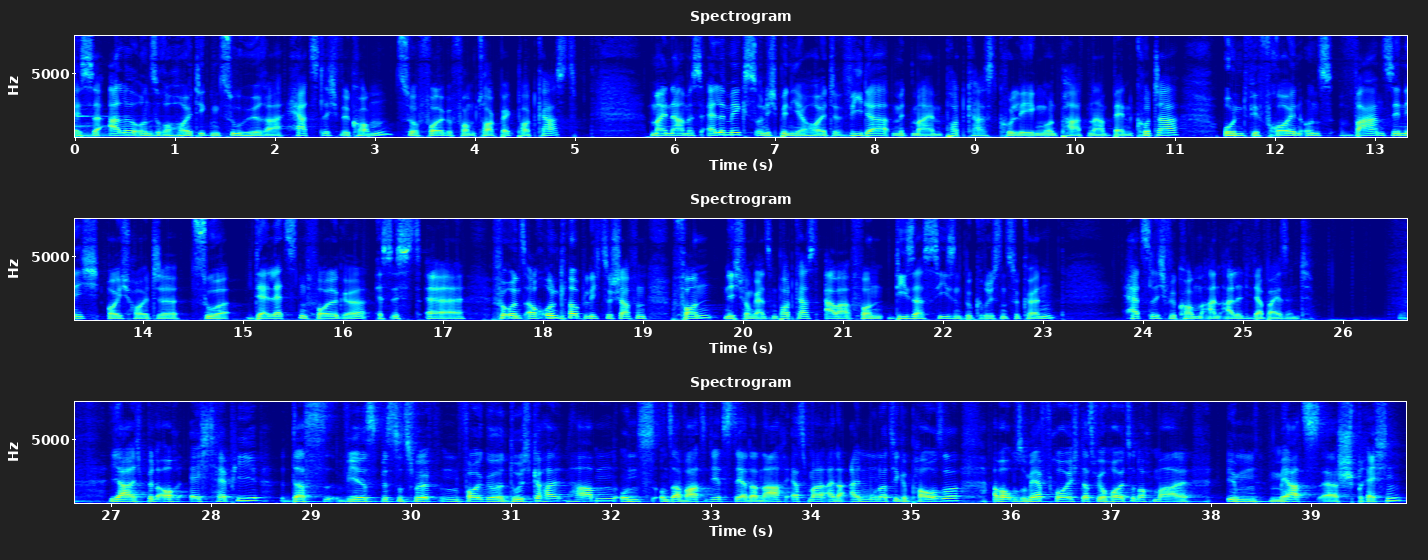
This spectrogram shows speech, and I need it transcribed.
Ich heiße alle unsere heutigen Zuhörer herzlich willkommen zur Folge vom Talkback Podcast. Mein Name ist Elemix und ich bin hier heute wieder mit meinem Podcast-Kollegen und Partner Ben Kutter und wir freuen uns wahnsinnig, euch heute zur der letzten Folge, es ist äh, für uns auch unglaublich zu schaffen, von, nicht vom ganzen Podcast, aber von dieser Season begrüßen zu können. Herzlich willkommen an alle, die dabei sind. Ja, ich bin auch echt happy, dass wir es bis zur zwölften Folge durchgehalten haben. Und uns erwartet jetzt der danach erstmal eine einmonatige Pause. Aber umso mehr freue ich, dass wir heute noch mal im März äh, sprechen.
